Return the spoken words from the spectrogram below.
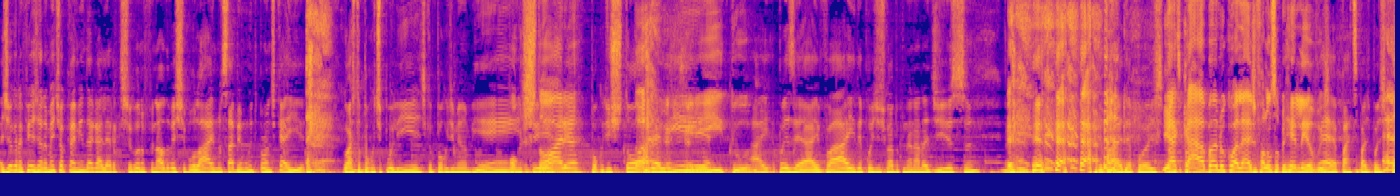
A geografia geralmente é o caminho da galera que chegou no final do vestibular e não sabe muito pra onde cair. Gosta um pouco de política, um pouco de meio ambiente. Um pouco de história. Um pouco de história ali. Direito. Aí, pois é, aí vai, depois descobre que não é nada disso. Né? e vai depois. E acaba no colégio falando sobre relevos. É, participar de podcast,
